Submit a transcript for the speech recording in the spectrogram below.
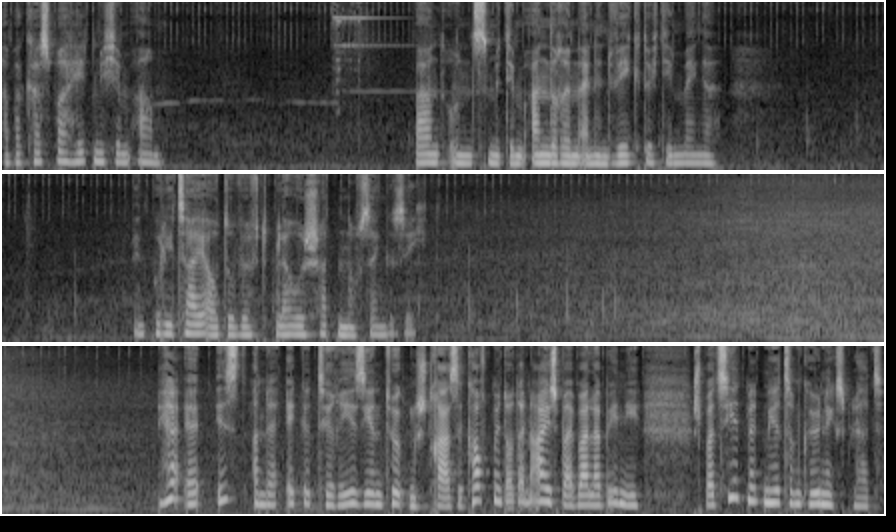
Aber Kaspar hält mich im Arm, bahnt uns mit dem anderen einen Weg durch die Menge. Ein Polizeiauto wirft blaue Schatten auf sein Gesicht. Ja, er ist an der Ecke Theresien-Türkenstraße, kauft mir dort ein Eis bei Balabini, spaziert mit mir zum Königsplatz.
